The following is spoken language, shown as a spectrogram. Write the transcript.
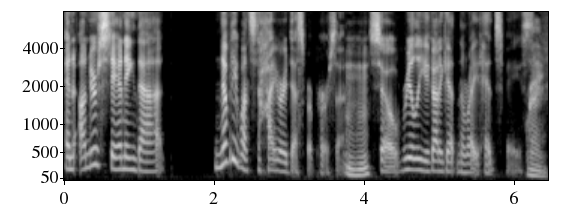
And understanding that nobody wants to hire a desperate person. Mhm. So really, you got to get in the right headspace. Right.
